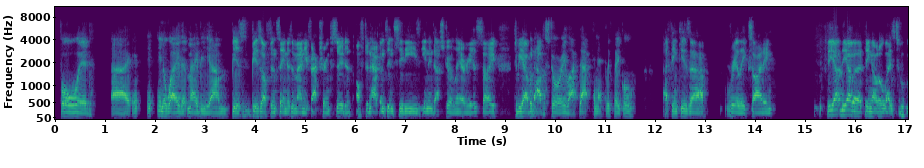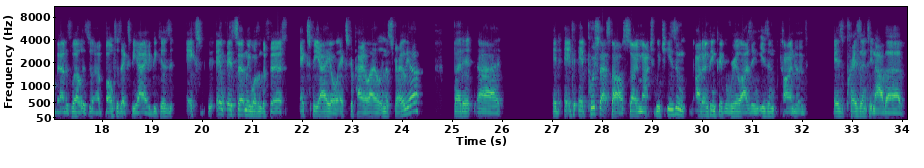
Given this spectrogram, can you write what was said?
forward uh, in, in, a way that maybe um, beer's often seen as a manufacturing pursuit. It often happens in cities, in industrial areas. So to be able to have a story like that connect with people, I think is uh, really exciting. The, the other thing I would always talk about as well is uh, Balter's XPA because it, it, certainly wasn't the first XPA or extra pale ale in Australia, but it, uh, it it it pushed that style so much, which isn't I don't think people realizing isn't kind of as present in other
